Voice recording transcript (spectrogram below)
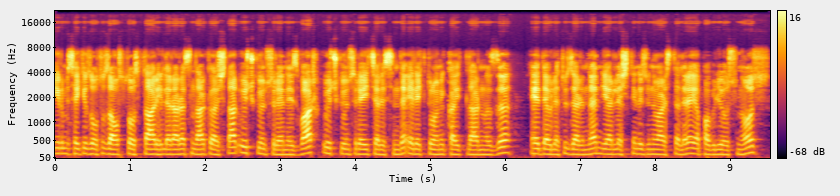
28-30 Ağustos tarihleri arasında arkadaşlar 3 gün süreniz var. 3 gün süre içerisinde elektronik kayıtlarınızı e-devlet üzerinden yerleştiğiniz üniversitelere yapabiliyorsunuz.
